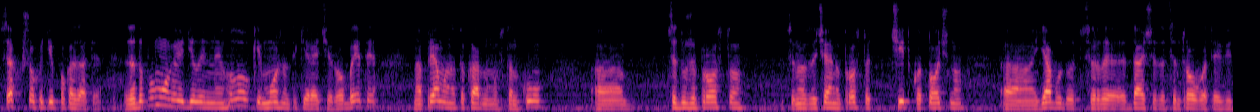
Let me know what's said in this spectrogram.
все, що хотів показати. За допомогою діленої головки можна такі речі робити на, прямо на токарному станку. Це дуже просто, це надзвичайно просто, чітко, точно. Я буду далі зацентровувати від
